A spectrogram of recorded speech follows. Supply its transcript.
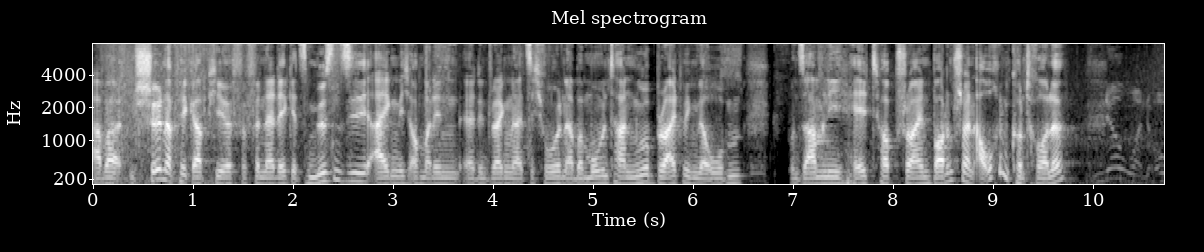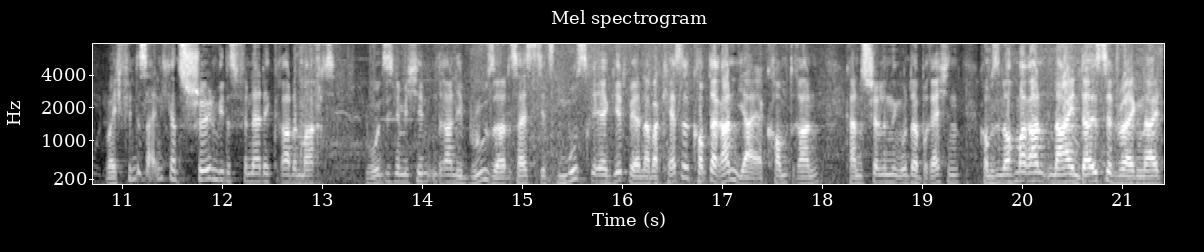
Aber ein schöner Pickup hier für Fnatic. Jetzt müssen sie eigentlich auch mal den, äh, den Dragon Knight sich holen, aber momentan nur Brightwing da oben. Und Samni hält Top Shrine, Bottom Shrine auch in Kontrolle. Aber ich finde es eigentlich ganz schön, wie das Fnatic gerade macht. Die holen sich nämlich hinten dran die Bruiser. Das heißt, jetzt muss reagiert werden. Aber Kessel, kommt er ran? Ja, er kommt ran. Kann das Challenging unterbrechen. Kommen sie nochmal ran? Nein, da ist der Dragon Knight.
